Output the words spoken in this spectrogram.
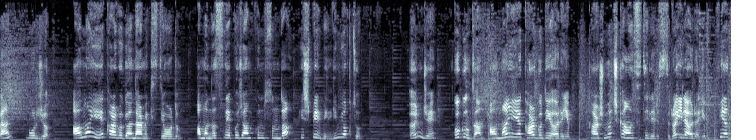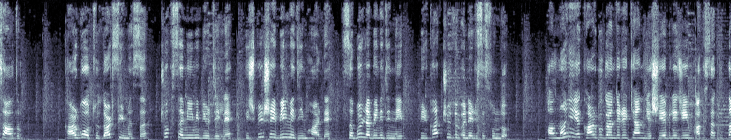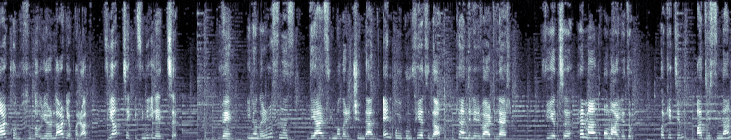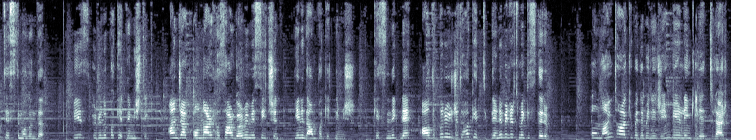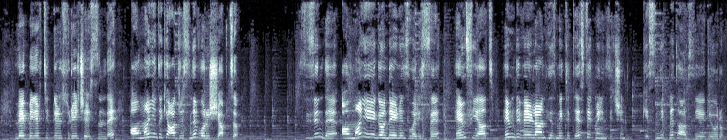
Ben Burcu. Almanya'ya kargo göndermek istiyordum ama nasıl yapacağım konusunda hiçbir bilgim yoktu. Önce Google'dan Almanya'ya kargo diye arayıp karşıma çıkan siteleri sıra ile arayıp fiyat aldım. Kargo 34 firması çok samimi bir dille hiçbir şey bilmediğim halde sabırla beni dinleyip birkaç çözüm önerisi sundu. Almanya'ya kargo gönderirken yaşayabileceğim aksaklıklar konusunda uyarılar yaparak fiyat teklifini iletti. Ve inanır mısınız diğer firmalar içinden en uygun fiyatı da kendileri verdiler. Fiyatı hemen onayladım. Paketim adresinden teslim alındı. Biz ürünü paketlemiştik. Ancak onlar hasar görmemesi için yeniden paketlemiş. Kesinlikle aldıkları ücreti hak ettiklerini belirtmek isterim. Online takip edebileceğim bir link ilettiler ve belirttikleri süre içerisinde Almanya'daki adresine varış yaptı. Sizin de Almanya'ya gönderiniz var ise hem fiyat hem de verilen hizmeti test etmeniz için kesinlikle tavsiye ediyorum.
